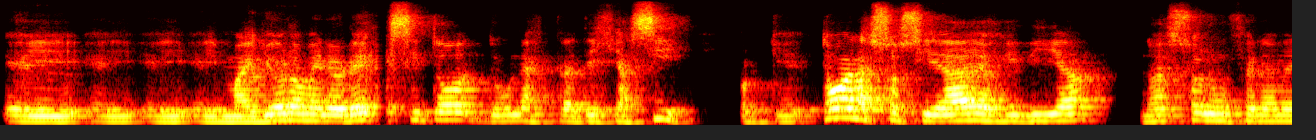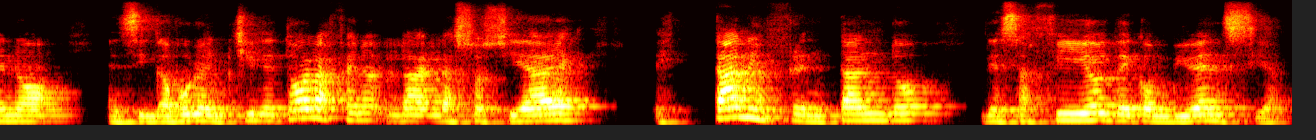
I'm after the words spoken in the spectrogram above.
el, mayor o menor éxito de una estrategia así, porque todas las sociedades hoy día, no es solo un fenómeno en Singapur o en Chile, todas las, sociedades están enfrentando desafíos de convivencia,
